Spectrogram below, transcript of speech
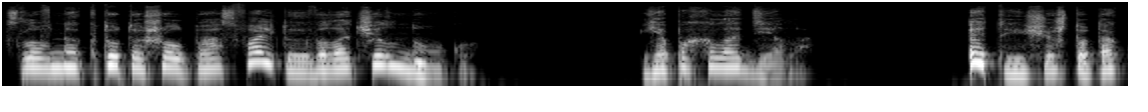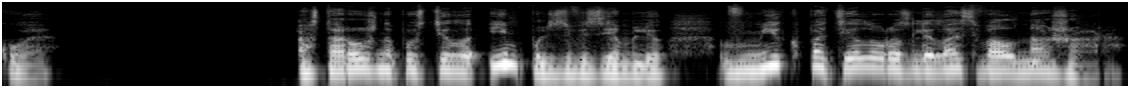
словно кто-то шел по асфальту и волочил ногу. Я похолодела. Это еще что такое? Осторожно пустила импульс в землю, в миг по телу разлилась волна жара.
